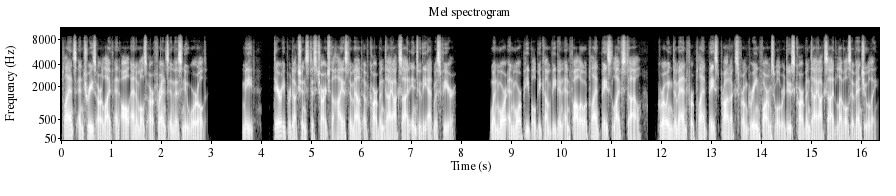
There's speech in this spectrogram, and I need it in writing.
Plants and trees are life and all animals are friends in this new world. Meat, dairy productions discharge the highest amount of carbon dioxide into the atmosphere. When more and more people become vegan and follow a plant-based lifestyle, growing demand for plant-based products from green farms will reduce carbon dioxide levels eventually.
